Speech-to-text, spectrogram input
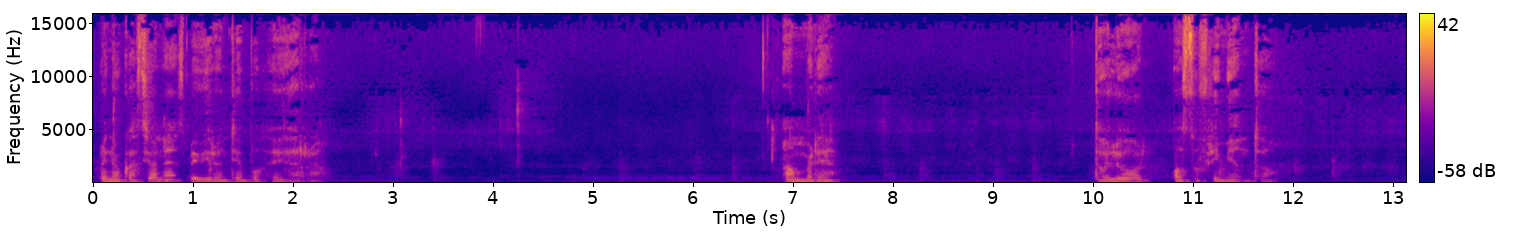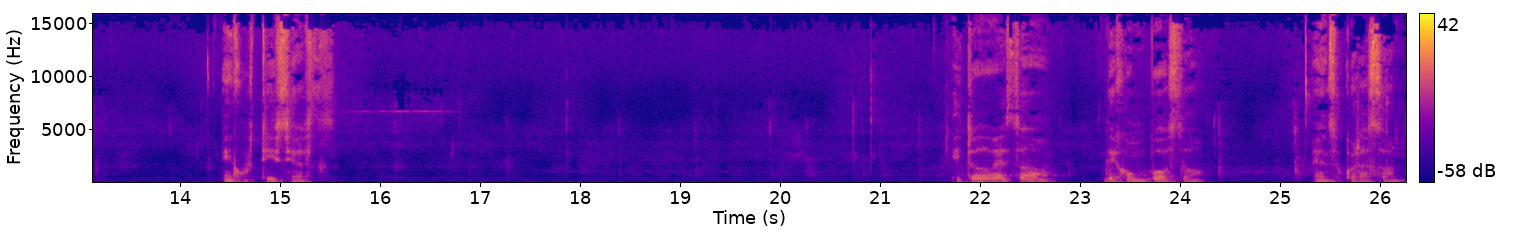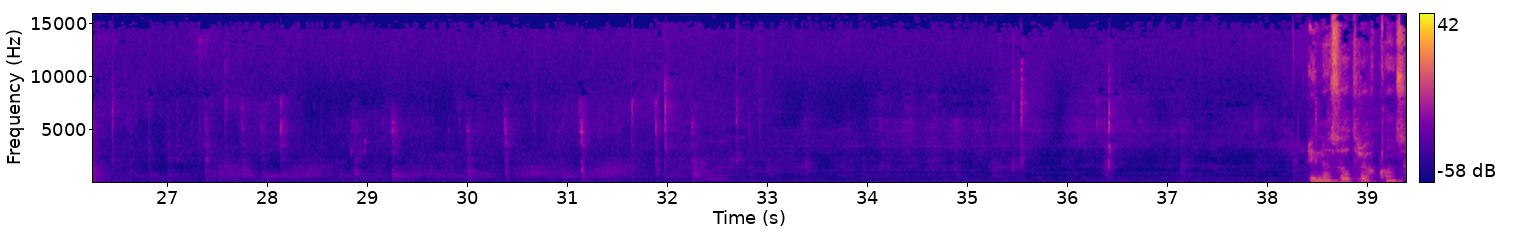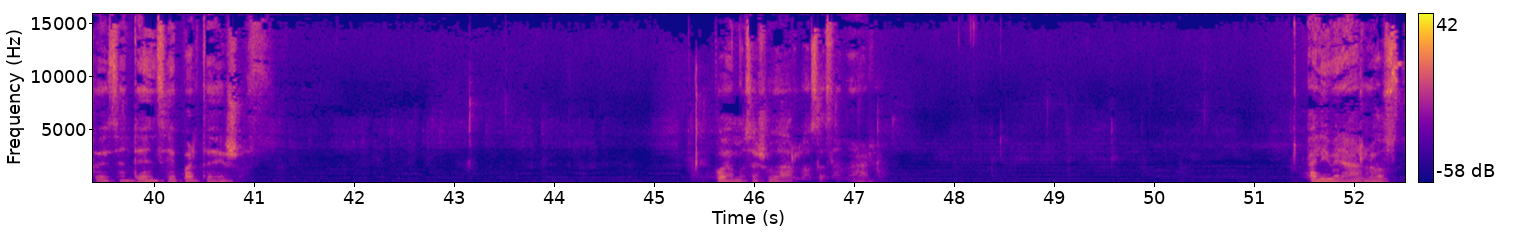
En ocasiones vivieron tiempos de guerra, hambre, dolor o sufrimiento, injusticias Y todo eso dejó un pozo en su corazón. Y nosotros con su descendencia parte de ellos. Podemos ayudarlos a sanar. a liberarlos.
